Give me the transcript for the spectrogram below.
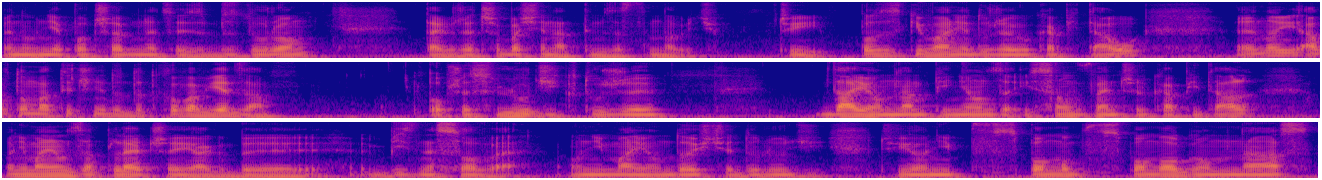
będą niepotrzebne, co jest bzdurą, także trzeba się nad tym zastanowić. Czyli pozyskiwanie dużego kapitału, e, no i automatycznie dodatkowa wiedza poprzez ludzi, którzy dają nam pieniądze i są w venture capital, oni mają zaplecze jakby biznesowe, oni mają dojście do ludzi, czyli oni wspomo- wspomogą nas,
